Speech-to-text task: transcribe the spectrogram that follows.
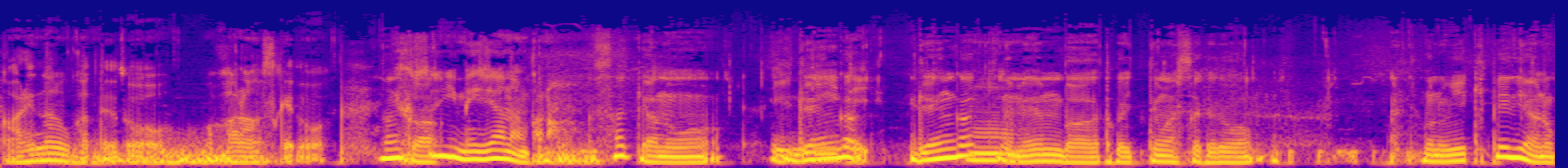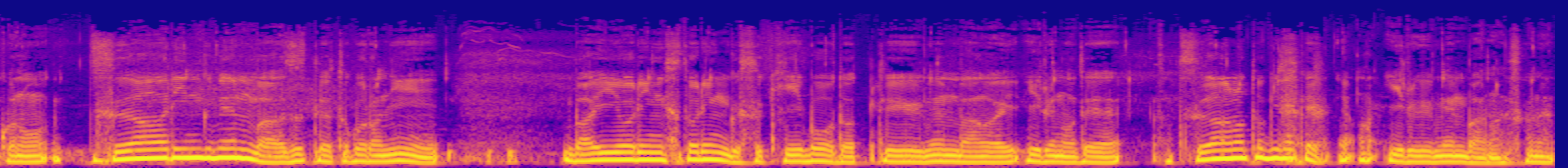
あれなのかっていうと、わからんすけど。なんか普通、にメジャーなんかな。さっきあの、弦楽ー弦楽器のメンバーとか言ってましたけど、このウィキペディアのこのツアーリングメンバーズっていうところに、バイオリン、ストリングス、キーボードっていうメンバーがいるので、ツアーの時だけ いるメンバーなんですかね。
